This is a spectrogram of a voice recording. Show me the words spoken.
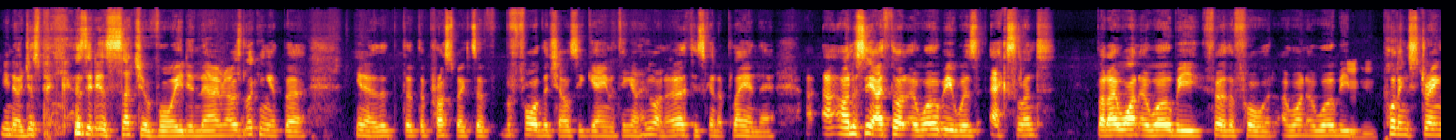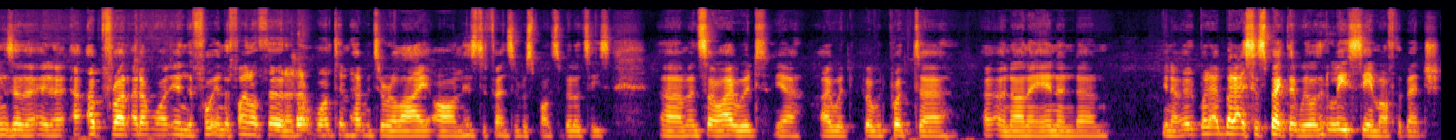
you know, just because it is such a void in there. I mean, I was looking at the, you know, the, the, the prospects of before the Chelsea game and thinking, who on earth is going to play in there? I, honestly, I thought Iwobi was excellent, but I want Iwobi further forward. I want Iwobi mm-hmm. pulling strings in, the, in a, up front. I don't want in the in the final third. I don't want him having to rely on his defensive responsibilities. Um, and so I would, yeah, I would, I would put uh, Onana in, and um, you know, but but I suspect that we'll at least see him off the bench.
